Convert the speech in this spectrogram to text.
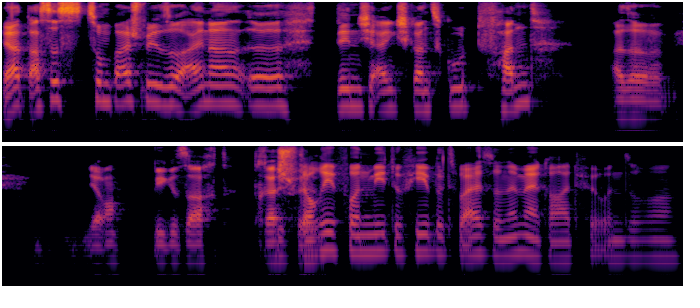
Ja, das ist zum Beispiel so einer, äh, den ich eigentlich ganz gut fand. Also, ja, wie gesagt, Die Trashfilm. Story von Meet the Feebles weißt du nicht mehr grad für unsere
